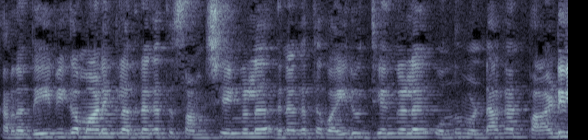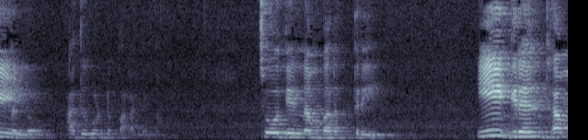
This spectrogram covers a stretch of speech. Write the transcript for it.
കാരണം ദൈവികമാണെങ്കിൽ അതിനകത്ത് സംശയങ്ങൾ അതിനകത്ത് വൈരുദ്ധ്യങ്ങൾ ഒന്നും ഉണ്ടാകാൻ പാടില്ലല്ലോ. അതുകൊണ്ട് പറഞ്ഞു ചോദ്യം നമ്പർ ത്രീ ഈ ഗ്രന്ഥം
